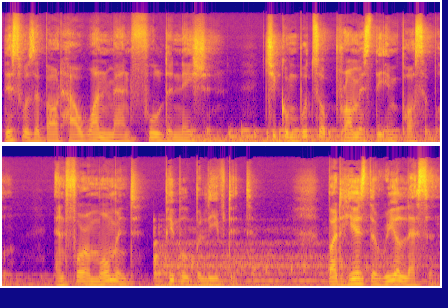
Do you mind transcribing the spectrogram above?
This was about how one man fooled a nation. Chikumbutso promised the impossible, and for a moment, people believed it. But here's the real lesson.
